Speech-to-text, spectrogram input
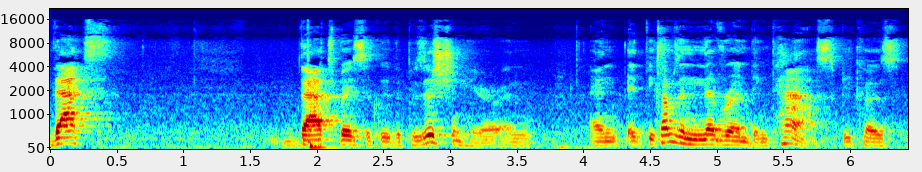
that's that's basically the position here. And And it becomes a never ending task because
